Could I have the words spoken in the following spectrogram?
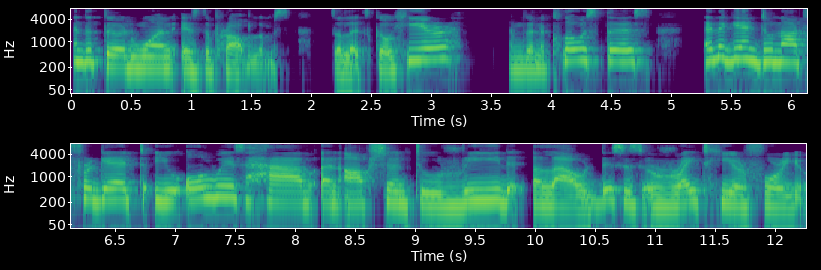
and the third one is the problems. So let's go here. I'm going to close this. And again, do not forget you always have an option to read aloud. This is right here for you.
